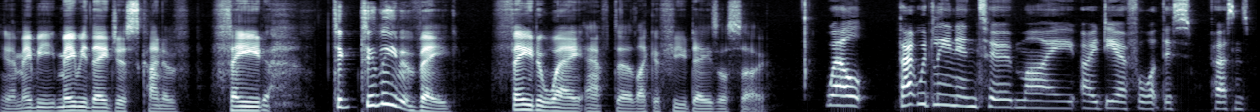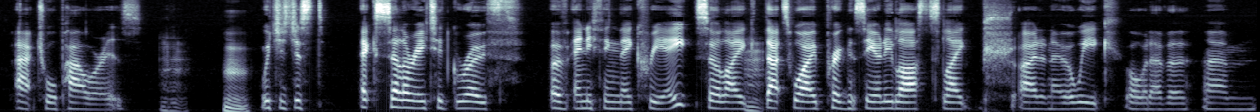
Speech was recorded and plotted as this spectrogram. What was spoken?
you know, maybe maybe they just kind of fade. To to leave it vague, fade away after like a few days or so. Well, that would lean into my idea for what this person's actual power is, Hmm. which is just accelerated growth of anything they create. So, like, that's why pregnancy only lasts like pff, I don't know a week or whatever. Um,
